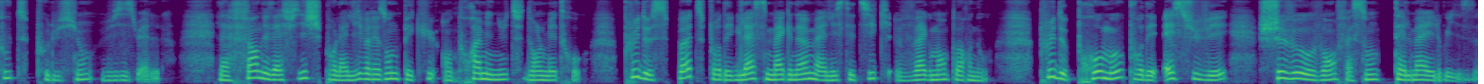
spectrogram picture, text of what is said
toute pollution visuelle. La fin des affiches pour la livraison de PQ en trois minutes dans le métro. Plus de spots pour des glaces Magnum à l'esthétique vaguement porno. Plus de promos pour des SUV, cheveux au vent façon Thelma et Louise.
